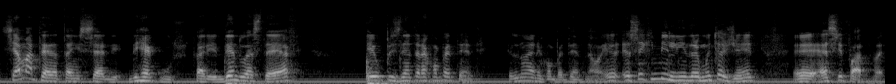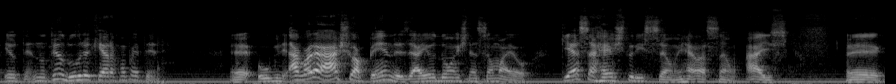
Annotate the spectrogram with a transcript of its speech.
Se a matéria está em sede de recurso, estaria dentro do STF, e o presidente era competente. Ele não era incompetente, não. Eu, eu sei que melindra muita gente é, esse fato. Eu te, não tenho dúvida que era competente. É, o, agora, acho apenas, aí eu dou uma extensão maior, que essa restrição em relação às é,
